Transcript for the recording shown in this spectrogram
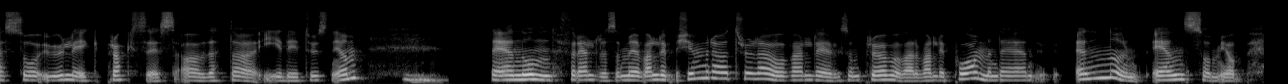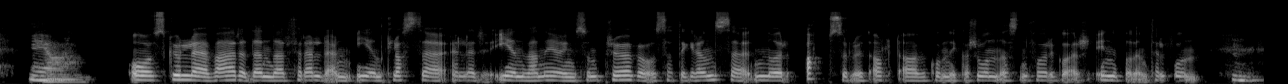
er så ulik praksis av dette i de tusen hjem. Mm. Det er noen foreldre som er veldig bekymra, tror jeg, og veldig, liksom, prøver å være veldig på, men det er en enormt ensom jobb Ja. Og skulle være den der forelderen i en klasse eller i en vennegjeng som prøver å sette grenser når absolutt alt av kommunikasjon nesten foregår inne på den telefonen. Mm.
